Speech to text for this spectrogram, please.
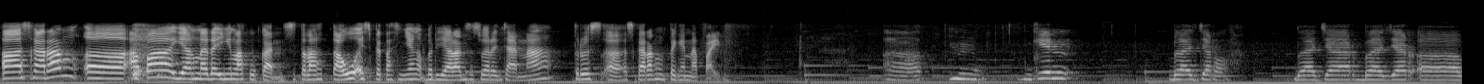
eh, sekarang eh, apa yang Nada ingin lakukan? Setelah tahu ekspektasinya nggak berjalan sesuai rencana terus eh, sekarang pengen ngapain? Eh, mungkin belajar lah. Belajar belajar eh,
